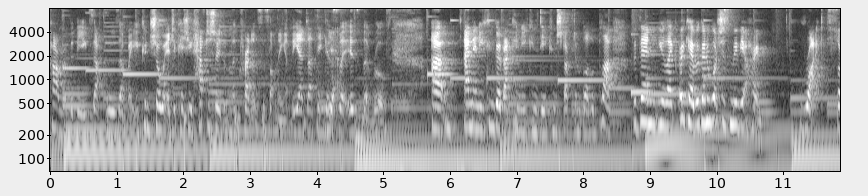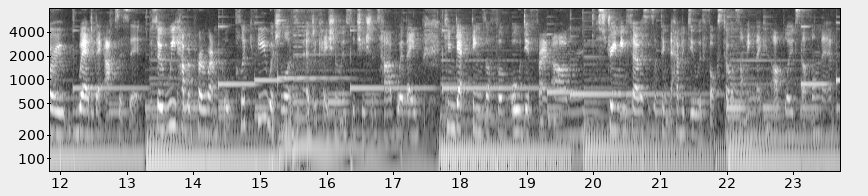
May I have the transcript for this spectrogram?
can't remember the exact rules of it. You can show education. You have to show them the credits or something at the end. I think is Yeah. the is the rules. Um, and then you can go back and you can deconstruct and blah blah blah. But then you're like, okay, we're going to watch this movie at home. Right. So where do they access it? So we have a program called ClickView, which lots of educational institutions have, where they can get things off of all different um, streaming services. I think they have a deal with Foxtel or something, and they can upload stuff on there.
